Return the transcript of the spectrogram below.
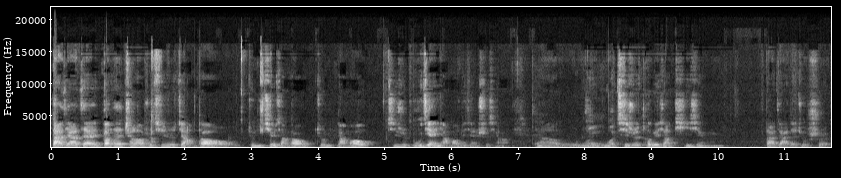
大家在刚才陈老师其实讲到，就你其实讲到就是养猫，其实不建议养猫这件事情啊。嗯、我我其实特别想提醒大家的就是，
